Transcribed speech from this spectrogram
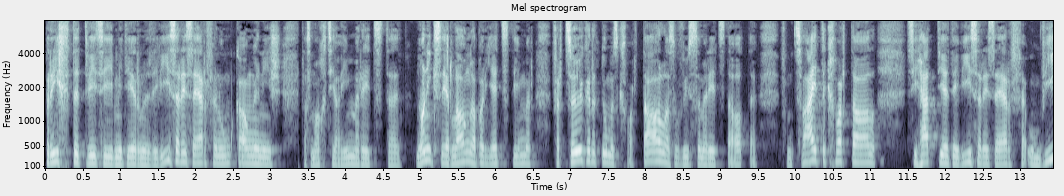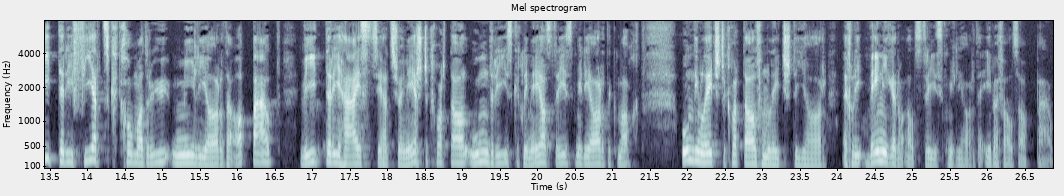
berichtet, wie sie mit ihren Devisenreserven umgegangen ist. Das macht sie ja immer jetzt, äh, noch nicht sehr lang, aber jetzt immer verzögert um ein Quartal, also wissen wir jetzt Daten vom zweiten Quartal. Sie hat die Devisenreserven um weitere 40,3 Milliarden abgebaut. Weitere heisst, sie hat es schon im ersten Quartal um 30, ein bisschen mehr als 30 Milliarden gemacht. Und im letzten Quartal vom letzten Jahr ein bisschen weniger als 30 Milliarden, ebenfalls Abbau.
